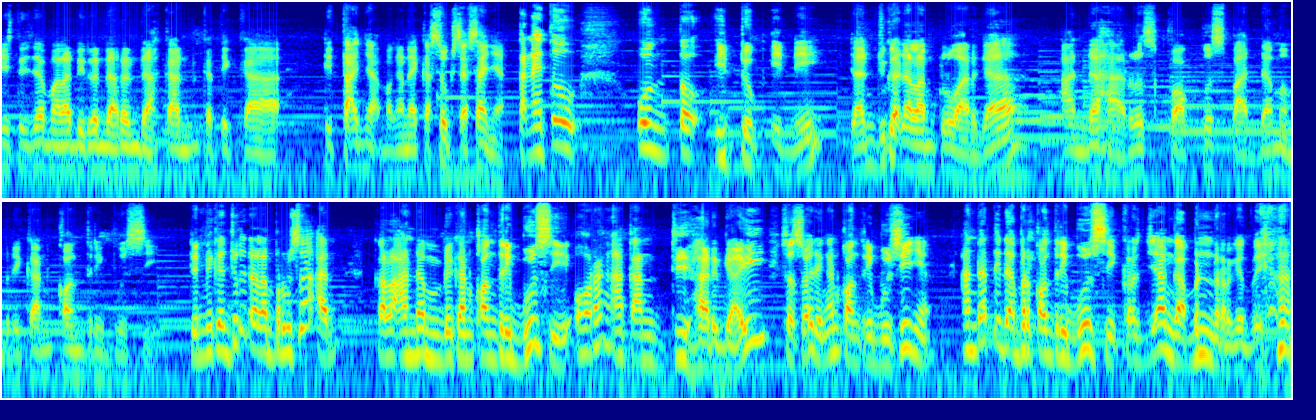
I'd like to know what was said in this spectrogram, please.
istrinya malah direndah-rendahkan ketika ditanya mengenai kesuksesannya. Karena itu untuk hidup ini dan juga dalam keluarga, Anda harus fokus pada memberikan kontribusi. Demikian juga dalam perusahaan. Kalau Anda memberikan kontribusi, orang akan dihargai sesuai dengan kontribusinya. Anda tidak berkontribusi, kerja nggak bener gitu ya.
